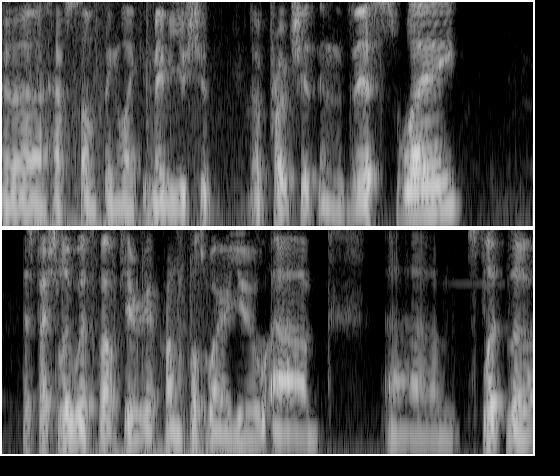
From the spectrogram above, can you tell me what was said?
uh, have something like maybe you should approach it in this way, especially with Valkyria Chronicles, where you um, um, split the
